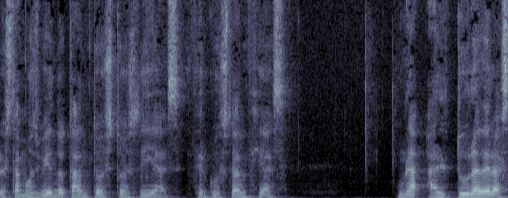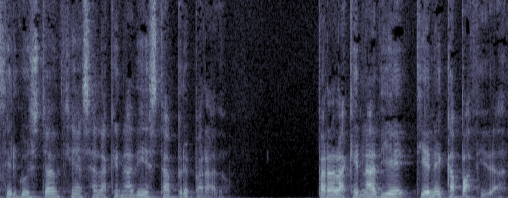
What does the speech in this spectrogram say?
Lo estamos viendo tanto estos días, circunstancias, una altura de las circunstancias a la que nadie está preparado, para la que nadie tiene capacidad.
